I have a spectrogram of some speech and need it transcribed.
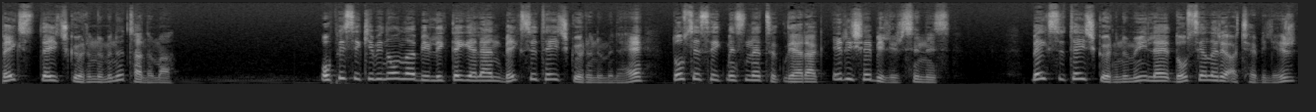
Backstage görünümünü tanıma. Office 2010 ile birlikte gelen Backstage görünümüne dosya sekmesine tıklayarak erişebilirsiniz. Backstage görünümü ile dosyaları açabilir,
